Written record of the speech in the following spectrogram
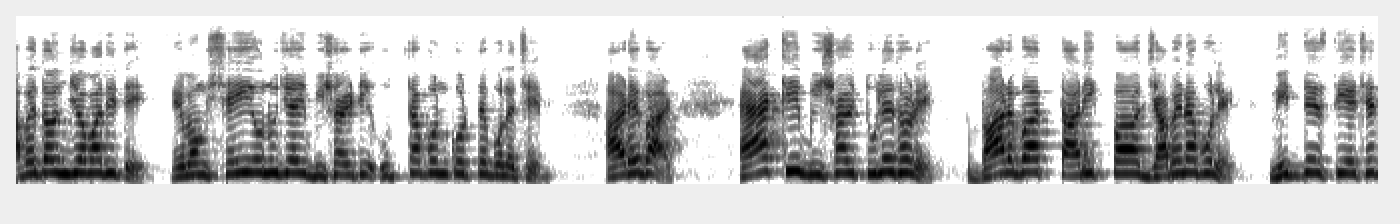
আবেদন জমা দিতে এবং সেই অনুযায়ী বিষয়টি উত্থাপন করতে বলেছেন। আর এবার একই বিষয় তুলে ধরে বারবার তারিখ পাওয়া যাবে না বলে নির্দেশ দিয়েছেন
